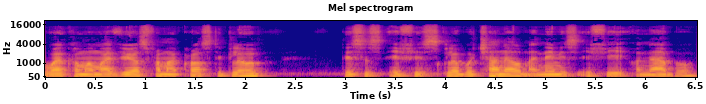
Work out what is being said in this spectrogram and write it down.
Welcome all my viewers from across the globe. This is Ify's Global Channel. My name is Ify Onabu.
